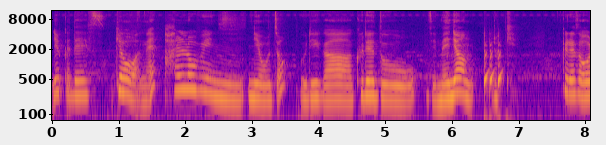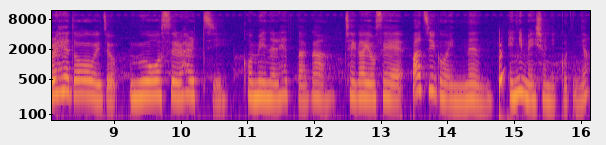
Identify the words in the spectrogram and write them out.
ゆかです今日はね할로윈이 오죠 우리가 그래도 이제 매년 이렇게 그래서 올해도 이제 무엇을 할지 고민을 했다가 제가 요새 빠지고 있는 애니메이션이 있거든요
